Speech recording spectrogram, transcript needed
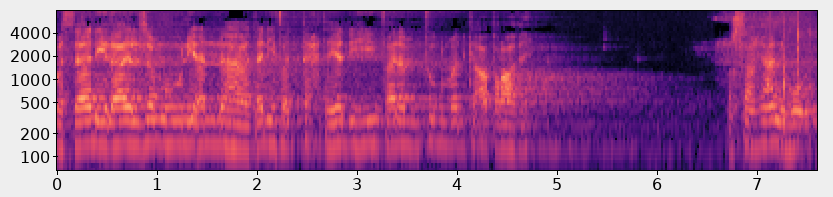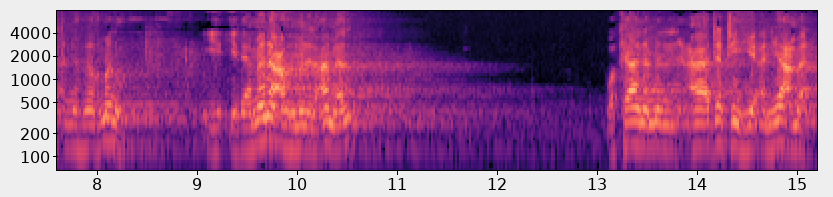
والثاني لا يلزمه لأنها تلفت تحت يده فلم تضمن كأطرافه. والصحيح أنه أنه يضمنه. إذا منعه من العمل وكان من عادته أن يعمل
